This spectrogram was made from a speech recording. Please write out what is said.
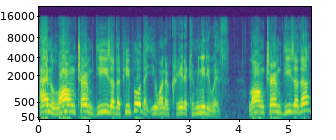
and long term, these are the people that you want to create a community with. Long term, these are the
